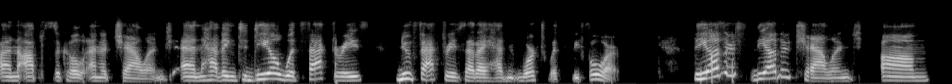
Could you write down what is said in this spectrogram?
an obstacle and a challenge and having to deal with factories, new factories that I hadn't worked with before. The other the other challenge um,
